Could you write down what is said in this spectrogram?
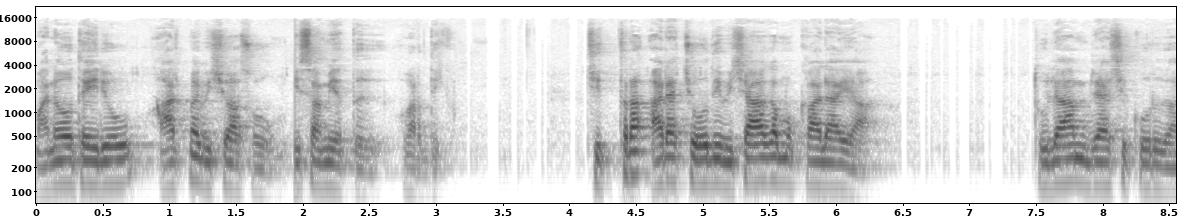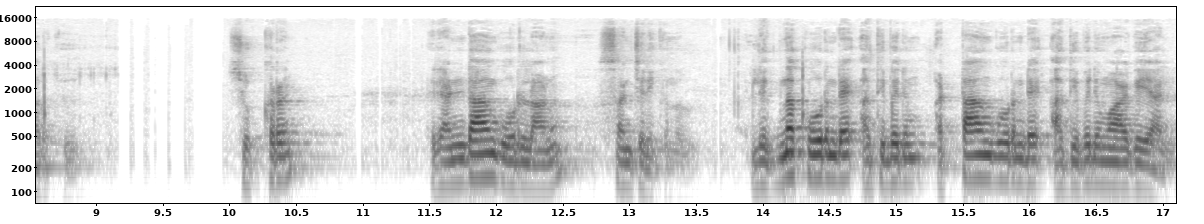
മനോധൈര്യവും ആത്മവിശ്വാസവും ഈ സമയത്ത് വർദ്ധിക്കും. ചിത്ര അര ചോതി വിശാഖമുക്കാലായ തുലാം രാശിക്കൂറുകാർക്ക് ശുക്രൻ രണ്ടാം കൂറിലാണ് സഞ്ചരിക്കുന്നത്. ലഗ്നക്കൂറിന്റെ അധിപനും എട്ടാം കൂറിന്റെ അധിപനുമാകയാൽ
